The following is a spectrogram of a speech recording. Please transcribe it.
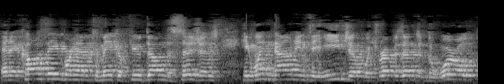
and it caused Abraham to make a few dumb decisions. He went down into Egypt, which represented the world,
